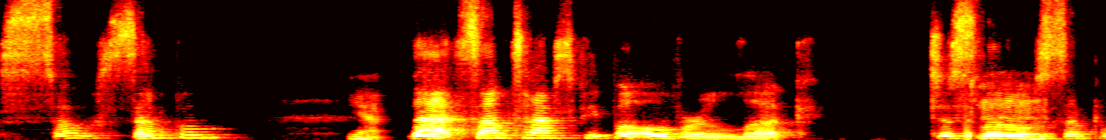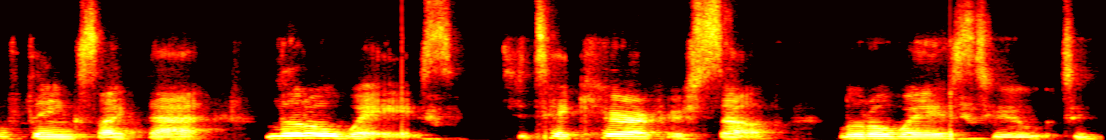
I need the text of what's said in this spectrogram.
so simple yeah. that sometimes people overlook just little mm-hmm. simple things like that, little ways to take care of yourself, little ways to, to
